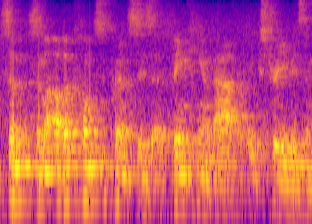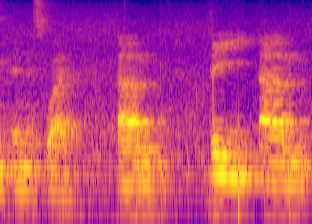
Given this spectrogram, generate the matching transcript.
some, some other consequences of thinking about extremism in this way. Um, the, um,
